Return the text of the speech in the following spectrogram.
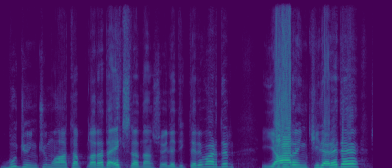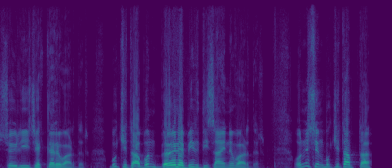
bugünkü muhataplara da ekstradan söyledikleri vardır. Yarınkilere de söyleyecekleri vardır. Bu kitabın böyle bir dizaynı vardır. Onun için bu kitapta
